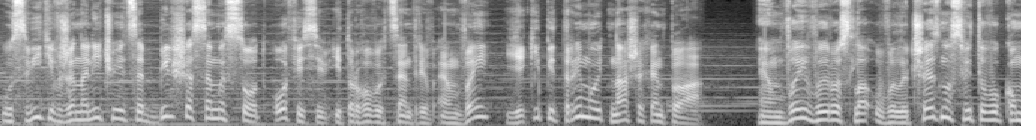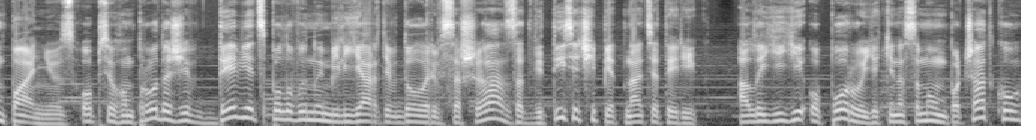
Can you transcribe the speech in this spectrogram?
У світі вже налічується більше 700 офісів і торгових центрів Amway, які підтримують наших НПА. Amway виросла у величезну світову компанію з обсягом продажів 9,5 мільярдів доларів США за 2015 рік. Але її опорою, як і на самому початку,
